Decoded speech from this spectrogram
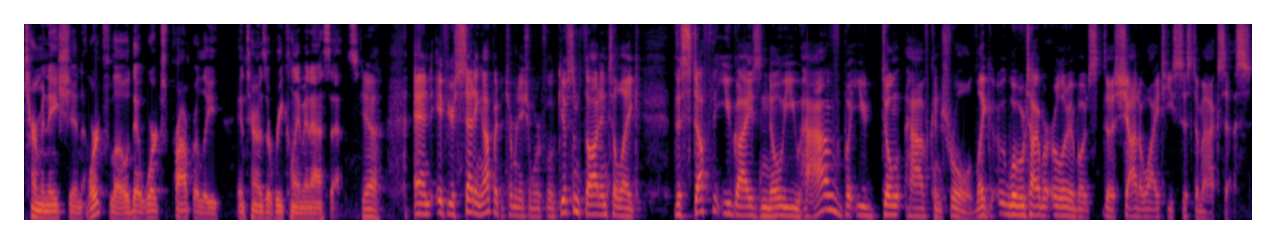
termination workflow that works properly in terms of reclaiming assets. Yeah. And if you're setting up a termination workflow, give some thought into like the stuff that you guys know you have, but you don't have control. Like what we were talking about earlier about the shadow IT system access.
